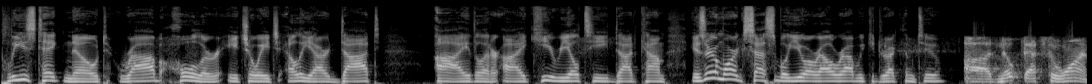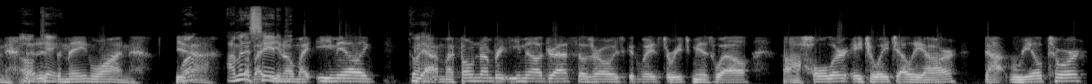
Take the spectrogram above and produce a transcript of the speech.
please take note. Rob Hohler, H O H L E R dot I, the letter I, keyrealty.com. Is there a more accessible URL, Rob, we could direct them to? Uh, nope, that's the one. That is Okay. the main one. Yeah, I'm gonna say you know my emailing. Go yeah, ahead. my phone number, email address. Those are always good ways to reach me as well. Uh, Hohler, H O H L E R dot realtor,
